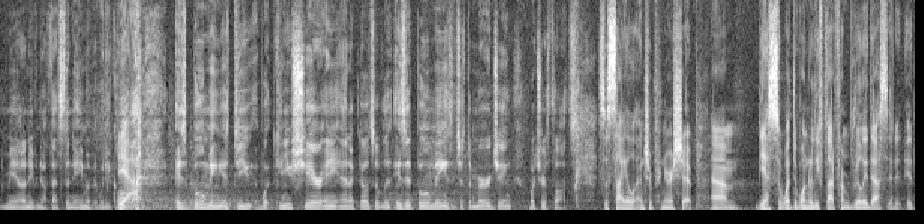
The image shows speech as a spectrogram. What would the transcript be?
I mean, I don't even know if that's the name of it. What do you call yeah. it? Is booming. Is, do you? What can you share? Any anecdotes of? Is it booming? Is it just emerging? What's your thoughts? Societal entrepreneurship. Um, yes. So what the One Relief platform really does, it, it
